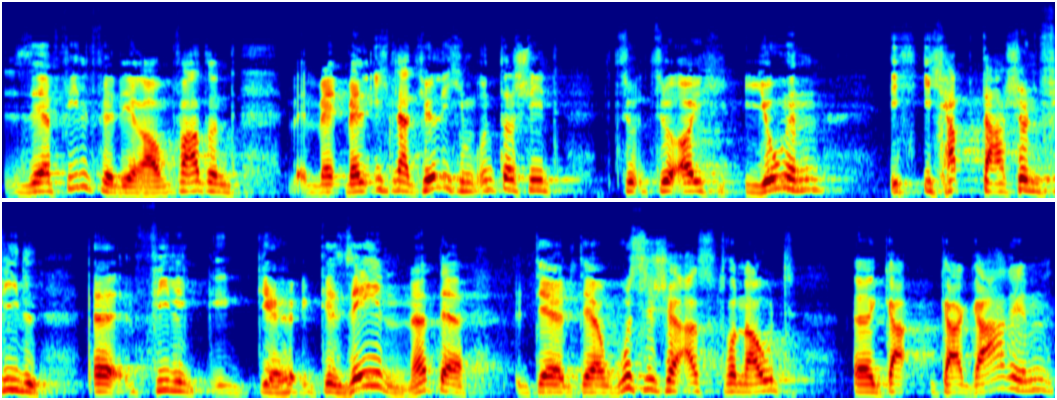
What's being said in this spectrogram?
sehr viel für die Raumfahrt und weil ich natürlich im Unterschied zu, zu euch Jungen, ich, ich habe da schon viel, äh, viel ge gesehen. Ne? Der, der, der russische Astronaut äh, Gagarin,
